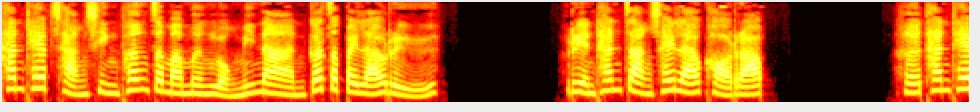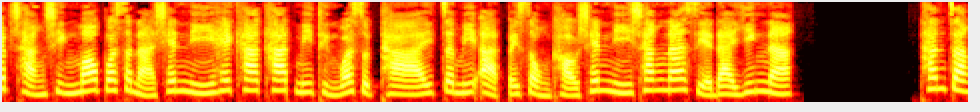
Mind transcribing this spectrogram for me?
ท่านเทพฉางชิงเพิ่งจะมาเมืองหลวงมินานก็จะไปแล้วหรือ เรียนท่านจังใช่แล้วขอรับเฮอท่านเทพฉางชิงมอบวาสนาเช่นนี้ให้ข้าคาดมีถึงว่าสุดท้ายจะมีอาจไปส่งเขาเช่นนี้ช่างน่าเสียดายยิ่งนัก ท่านจัง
